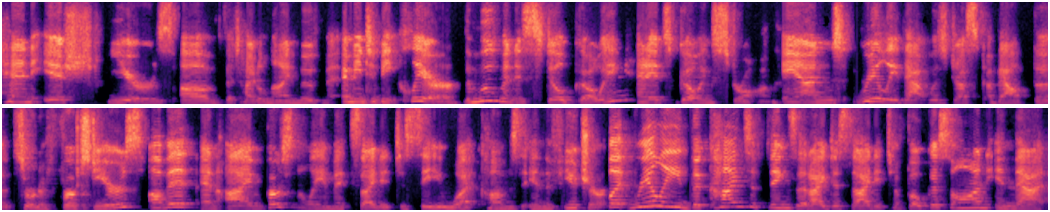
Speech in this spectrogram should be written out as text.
10 ish years of the Title IX movement. I mean, to be clear, the movement is still going and it's going strong. And really, that was just about the sort of first years of it. And I'm personally am excited to see what comes in the future. But really, the kinds of things that I decided to focus on in that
